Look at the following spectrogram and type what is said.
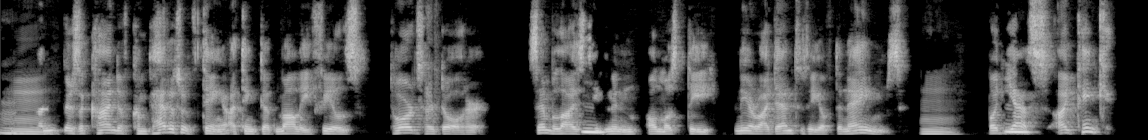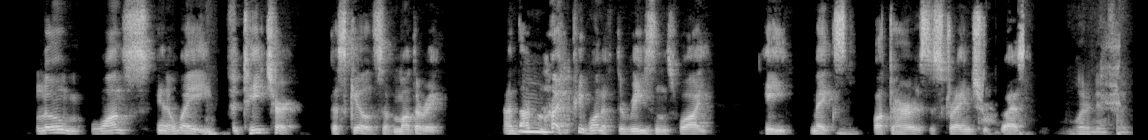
Mm. And there's a kind of competitive thing I think that Molly feels towards her daughter, symbolized mm. even in almost the near identity of the names. Mm. But mm. yes, I think Bloom wants, in a way, to teach her the skills of mothering. And that mm. might be one of the reasons why he makes mm. what to her is a strange request. What an insight.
